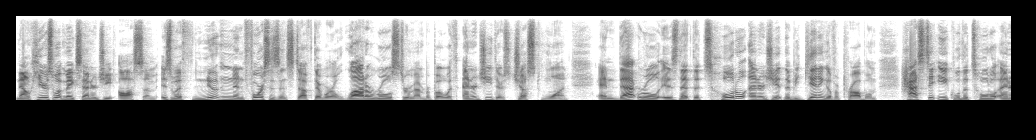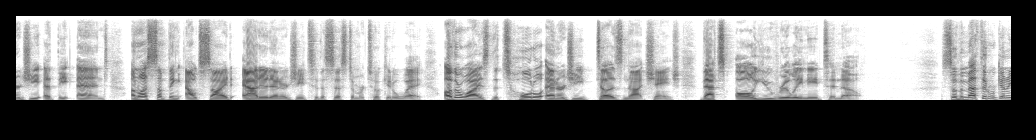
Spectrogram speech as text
Now, here's what makes energy awesome is with Newton and forces and stuff, there were a lot of rules to remember, but with energy, there's just one. And that rule is that the total energy at the beginning of a problem has to equal the total energy at the end, unless something outside added energy to the system or took it away. Otherwise, the total energy does not change. That's all you really need to know. So the method we're going to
